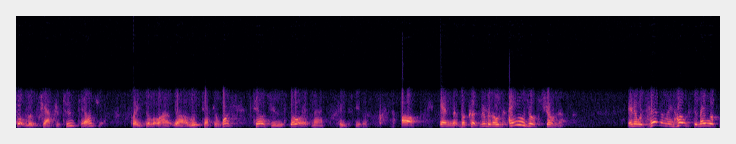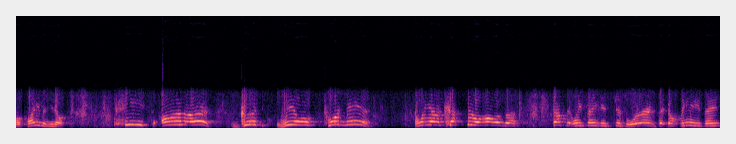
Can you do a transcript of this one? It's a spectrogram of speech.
what Luke chapter 2 tells you. Praise the Lord. Uh, Luke chapter 1 tells you the story. Not 2, excuse me. Uh, and because remember, those angels showed up. And it was heavenly hosts, and they were proclaiming, you know, peace on earth, goodwill toward men. And we got to cut through all of the stuff that we think is just words that don't mean anything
